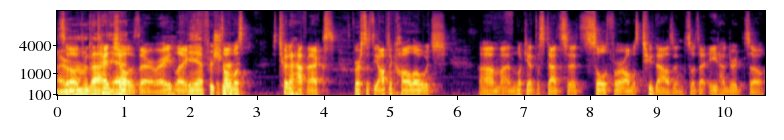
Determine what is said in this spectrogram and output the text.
I so remember the potential that, yeah. is there, right? Like yeah, for sure. it's almost it's two and a half x versus the optic holo, which um, I'm looking at the stats. It's sold for almost two thousand, so it's at eight hundred. So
